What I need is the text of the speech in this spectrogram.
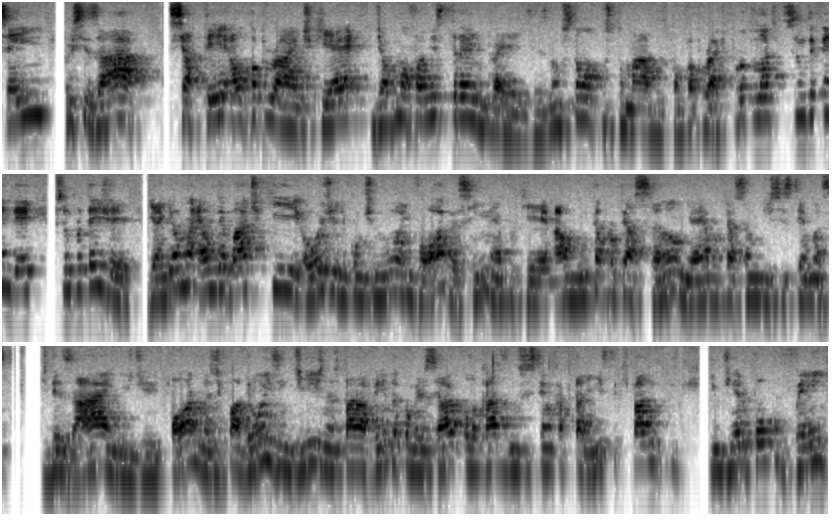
sem precisar se ater ao copyright, que é de alguma forma estranho para eles. Eles não estão acostumados com copyright. Por outro lado, precisam defender, precisam proteger. E aí é, uma, é um debate que hoje ele continua em voga, assim, né? Porque há muita apropriação e aí apropriação de sistemas de design, de formas, de padrões indígenas para a venda comercial colocados no sistema capitalista que fazem que o dinheiro pouco vem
